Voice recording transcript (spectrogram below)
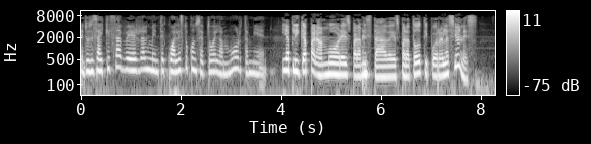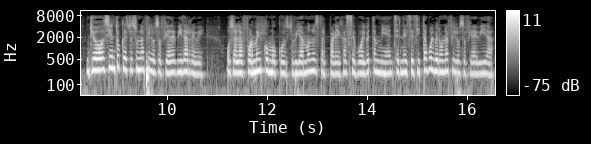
Entonces hay que saber realmente cuál es tu concepto del amor también. Y aplica para amores, para amistades, para todo tipo de relaciones. Yo siento que esto es una filosofía de vida, Rebe. O sea, la forma en cómo construyamos nuestra pareja se vuelve también, se necesita volver una filosofía de vida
